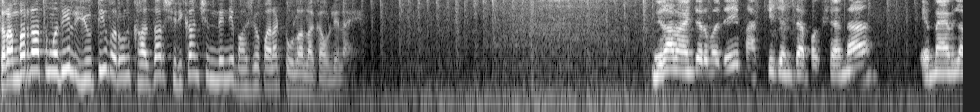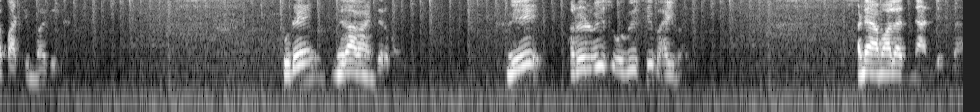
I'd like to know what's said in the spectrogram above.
तर अंबरनाथमधील युतीवरून खासदार श्रीकांत शिंदेंनी भाजपाला टोला लगावलेला आहे. मीरा भाईंदरमध्ये भारतीय जनता पक्षानं एम आय एमला पाठिंबा दिला. पुढे मीरा भाईंदरमध्ये म्हणजे फडणवीस ओबीसी भाई भाई आणि आम्हाला ज्ञान देतात.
